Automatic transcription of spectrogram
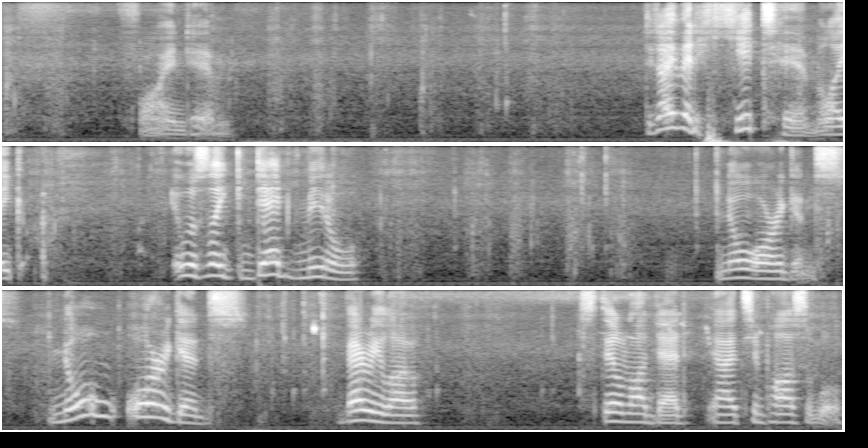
find him. Did I even hit him? Like, it was like dead middle. No organs. No organs. Very low. Still not dead. Yeah, it's impossible.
